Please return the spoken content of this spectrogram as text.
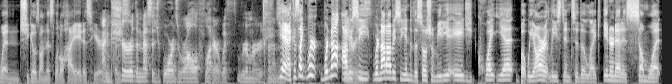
when she goes on this little hiatus here, I'm because- sure the message boards were all aflutter with rumors and Yeah, because like we're we're not obviously we're not obviously into the social media age quite yet, but we are at least into the like internet is somewhat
